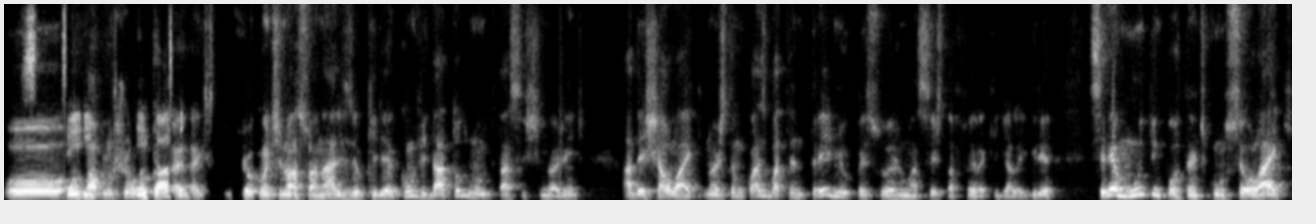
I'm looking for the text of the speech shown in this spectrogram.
O, o Pablo Show, Então, assim- antes do senhor continuar a sua análise, eu queria convidar todo mundo que está assistindo a gente a deixar o like. Nós estamos quase batendo 3 mil pessoas numa sexta-feira aqui de alegria. Seria muito importante, com o seu like,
